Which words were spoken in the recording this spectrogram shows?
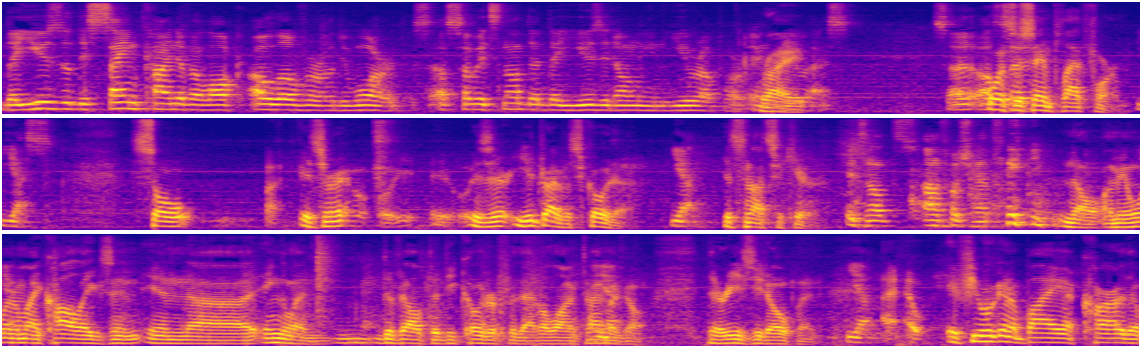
they use the same kind of a lock all over the world. So, so it's not that they use it only in Europe or in Right. the US. So Oh, it's the same platform. Yes. So, uh, is there? Is there? You drive a Skoda. Yeah. It's not secure. It's not unfortunately. No, I mean one of my colleagues in in uh, England developed a decoder for that a long time Yeah. ago. They're easy to open. yeah. I- If you were going to buy a car that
